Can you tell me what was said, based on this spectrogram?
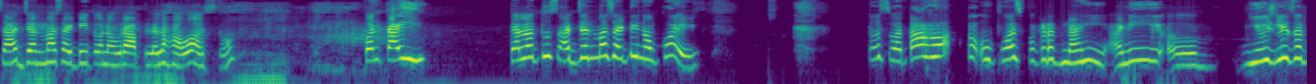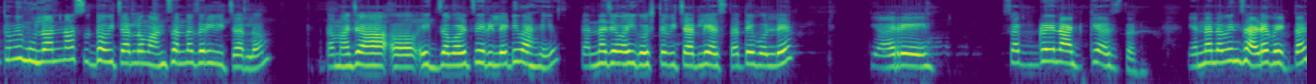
सात जन्मासाठी तो नवरा आपल्याला हवा असतो. पण ताई त्याला तू सात जन्मासाठी नकोय. तो स्वतः तो उपवास पकडत नाही आणि युजली जर तुम्ही मुलांना सुद्धा विचारलं माणसांना जरी विचारलं आता माझ्या एक जवळचे रिलेटिव्ह आहे त्यांना जेव्हा ही गोष्ट विचारली असता ते बोलले की अरे सगळे नाटके असतात. यांना नवीन साड्या भेटतात.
